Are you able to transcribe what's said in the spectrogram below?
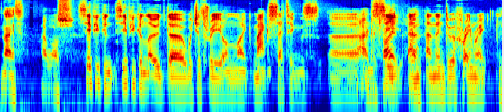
nice. I was See if you can see if you can load uh, Witcher Three on like max settings uh, and see it, and, yeah. and then do a frame rate Yeah.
